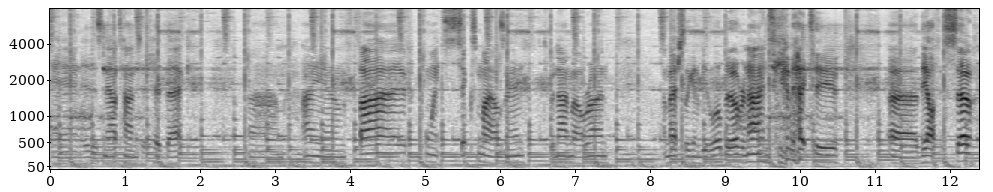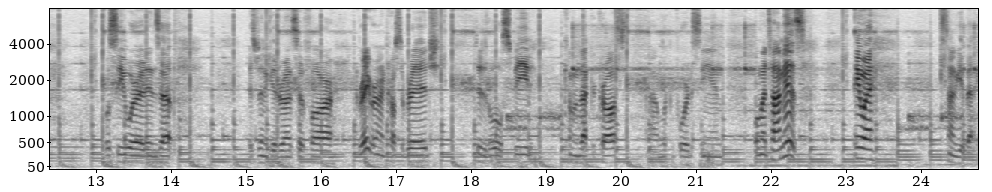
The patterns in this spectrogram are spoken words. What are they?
and it is now time to head back. Um, I am 5.6 miles in to a nine mile run. I'm actually gonna be a little bit over nine to get back to uh, the office. So we'll see where it ends up. It's been a good run so far. Great run across the bridge. Did a little speed coming back across. I'm looking forward to seeing what my time is. Anyway, it's time to get back.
